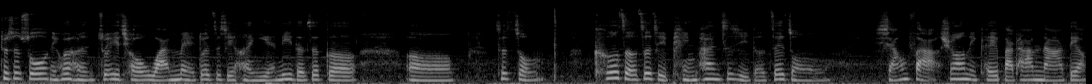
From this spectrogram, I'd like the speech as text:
就是说你会很追求完美，对自己很严厉的这个呃这种苛责自己、评判自己的这种。想法，希望你可以把它拿掉，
